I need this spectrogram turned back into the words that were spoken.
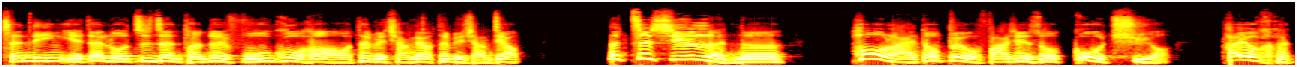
陈林也在罗志正团队服务过哈。我特别强调，特别强调。那这些人呢，后来都被我发现说，过去哦，他有很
